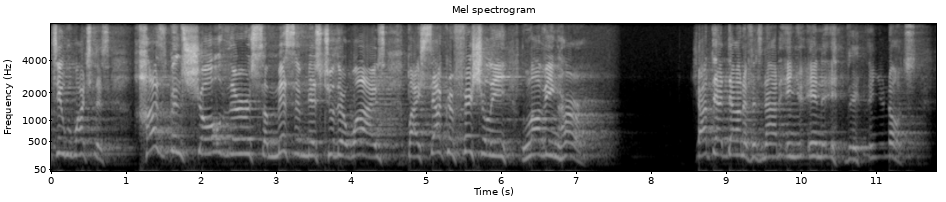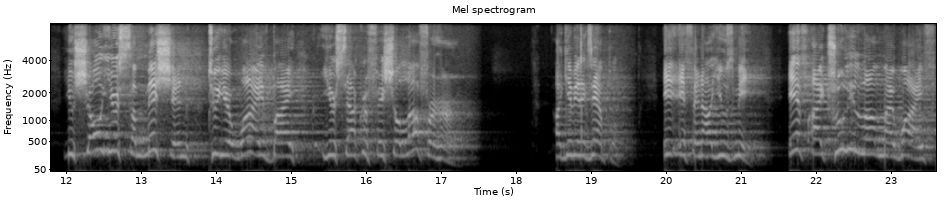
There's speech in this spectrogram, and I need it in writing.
See, watch this. Husbands show their submissiveness to their wives by sacrificially loving her. Jot that down if it's not in your, in, in your notes. You show your submission to your wife by your sacrificial love for her. I'll give you an example. If, and I'll use me. If I truly love my wife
